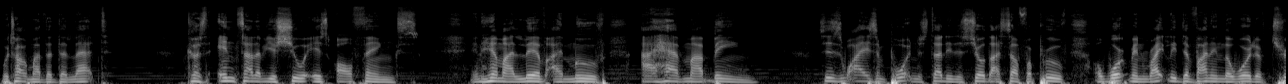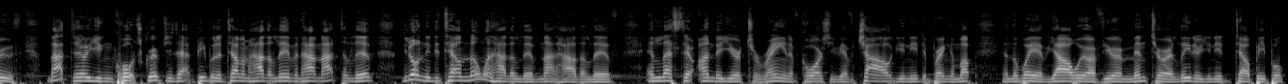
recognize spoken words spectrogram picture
We're talking about the delet. Because inside of Yeshua is all things. In him I live, I move, I have my being. This is why it's important to study to show thyself approved, a workman rightly dividing the word of truth. Not so you can quote scriptures at people to tell them how to live and how not to live. You don't need to tell no one how to live, not how to live, unless they're under your terrain, of course. If you have a child, you need to bring them up in the way of Yahweh, or if you're a mentor or leader, you need to tell people.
